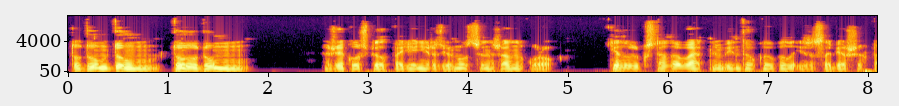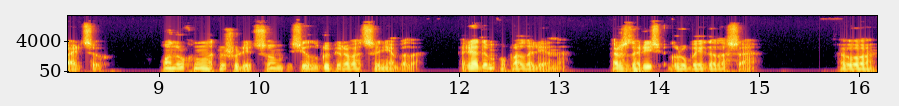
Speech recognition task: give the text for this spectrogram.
«Тудум-дум! Тудум!» Жека успел в падении развернуться, нажал на курок. Тело вдруг стало ватным, винтовка выпала из ослабевших пальцев. Он рухнул на крышу лицом, сил сгруппироваться не было. Рядом упала Лена. Раздались грубые голоса. «Во,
